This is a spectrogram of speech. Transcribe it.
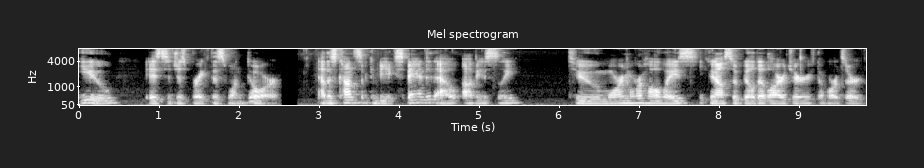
you is to just break this one door. Now, this concept can be expanded out, obviously, to more and more hallways. You can also build it larger if the hordes are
